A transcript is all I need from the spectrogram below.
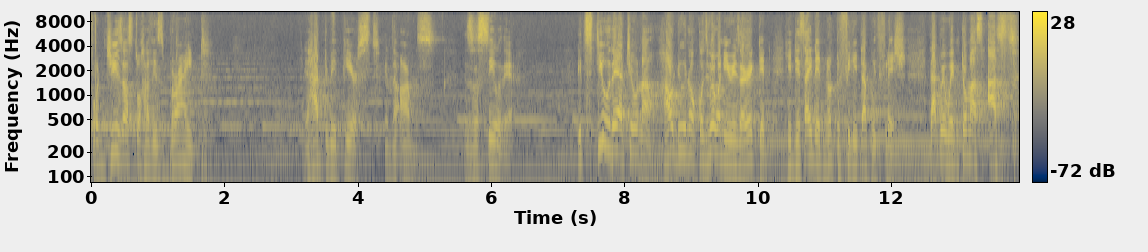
For Jesus to have his bride, he had to be pierced in the arms. There's a seal there. It's still there till now. How do you know? Because when he resurrected, he decided not to fill it up with flesh. That way, when Thomas asked,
